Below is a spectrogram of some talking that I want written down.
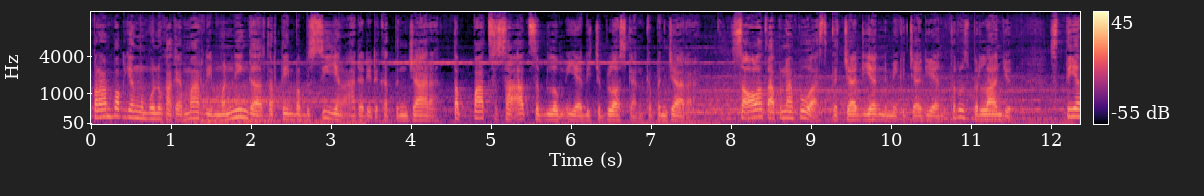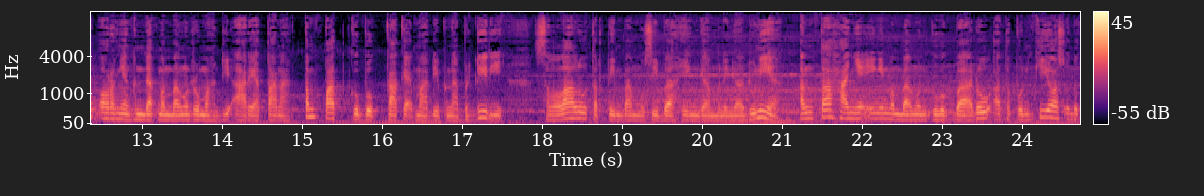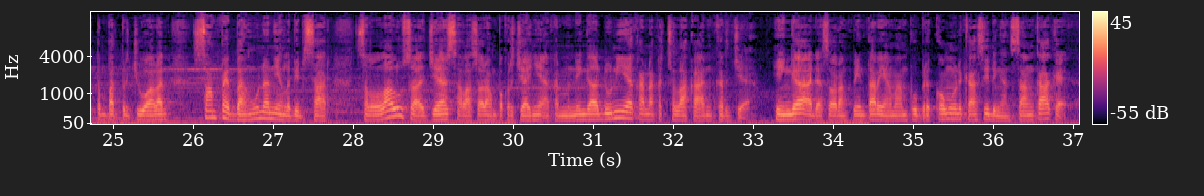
Perampok yang membunuh kakek Mardi meninggal tertimpa besi yang ada di dekat penjara, tepat sesaat sebelum ia dijebloskan ke penjara. Seolah tak pernah puas, kejadian demi kejadian terus berlanjut. Setiap orang yang hendak membangun rumah di area tanah tempat gubuk kakek Mardi pernah berdiri selalu tertimpa musibah hingga meninggal dunia. Entah hanya ingin membangun gubuk baru ataupun kios untuk tempat berjualan sampai bangunan yang lebih besar. Selalu saja salah seorang pekerjanya akan meninggal dunia karena kecelakaan kerja. Hingga ada seorang pintar yang mampu berkomunikasi dengan sang kakek.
